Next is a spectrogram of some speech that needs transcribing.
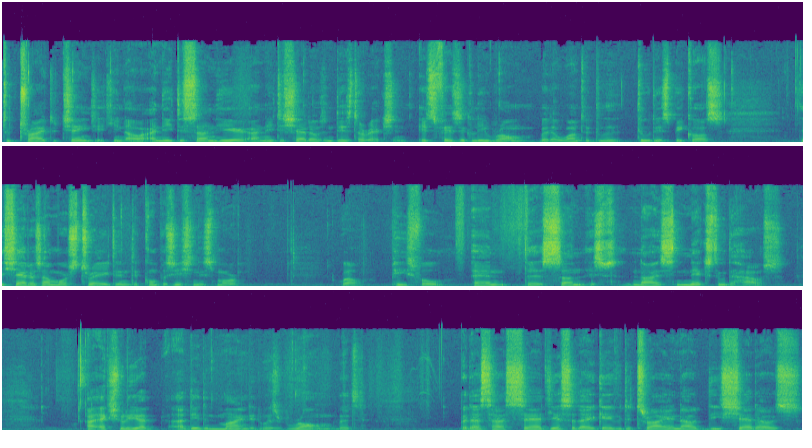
to try to change it. You know, I need the sun here, I need the shadows in this direction. It's physically wrong, but I want to do, do this because the shadows are more straight and the composition is more, well, peaceful and the sun is nice next to the house. I actually I, I didn't mind it was wrong, but but as I said yesterday, I gave it a try, and now these shadows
